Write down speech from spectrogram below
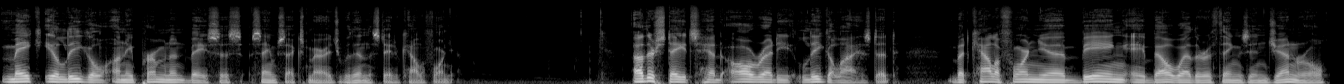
make illegal on a permanent basis same sex marriage within the state of California. Other states had already legalized it, but California, being a bellwether of things in general,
